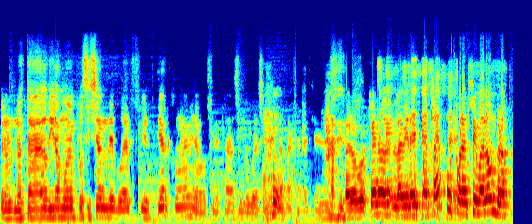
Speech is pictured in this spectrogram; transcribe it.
Pero no estaba, digamos, en posición de poder flirtear con una mina, pues si me estaba haciendo curaciones en la raja, ¿cachai? Pero ¿por qué no la miráis para atrás? Pues por encima del hombro.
